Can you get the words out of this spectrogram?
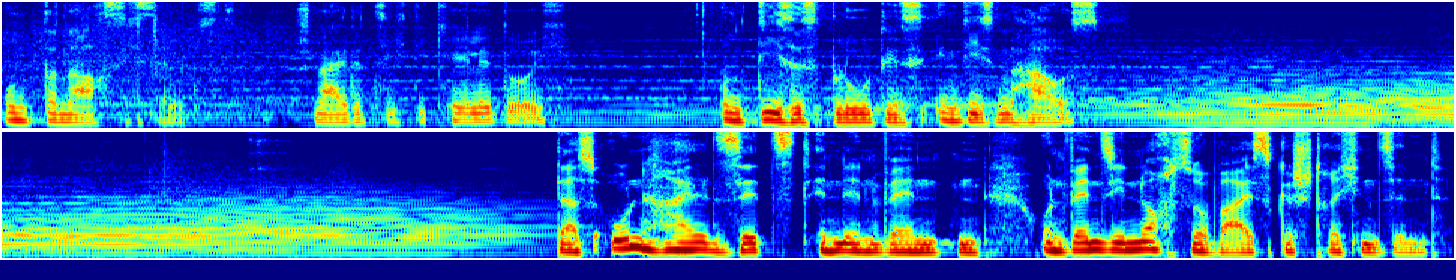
und danach sich selbst, schneidet sich die Kehle durch und dieses Blut ist in diesem Haus. Das Unheil sitzt in den Wänden, und wenn sie noch so weiß gestrichen sind.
